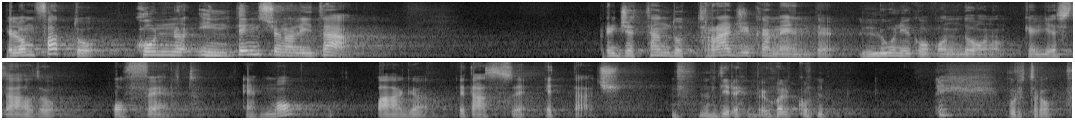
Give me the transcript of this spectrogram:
E lo hanno fatto con intenzionalità, rigettando tragicamente l'unico condono che gli è stato offerto. E mo paga le tasse e taci, direbbe qualcuno. Purtroppo.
